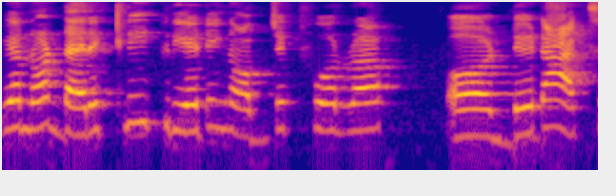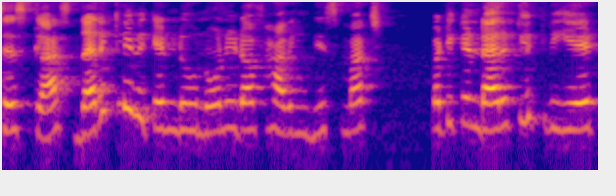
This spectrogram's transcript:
We are not directly creating an object for a, a data access class directly we can do no need of having this much but you can directly create.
